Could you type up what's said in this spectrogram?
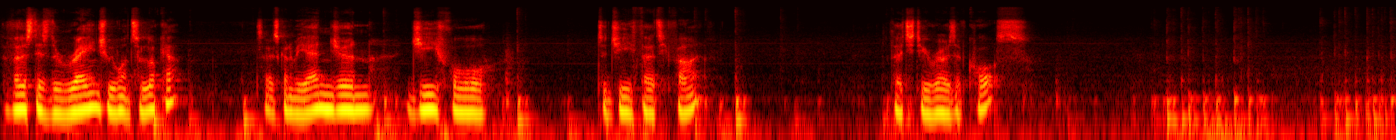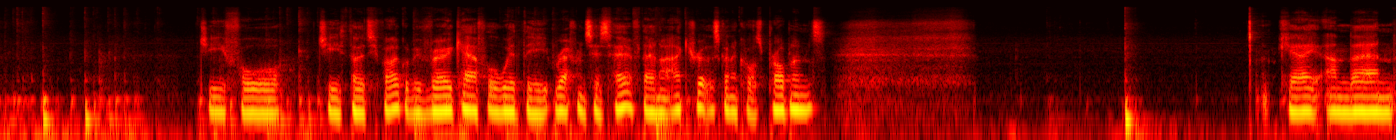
The first is the range we want to look at. So it's going to be engine G4 to G35. 32 rows, of course. G4 G35. We'll be very careful with the references here. If they're not accurate, that's going to cause problems. Okay, and then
